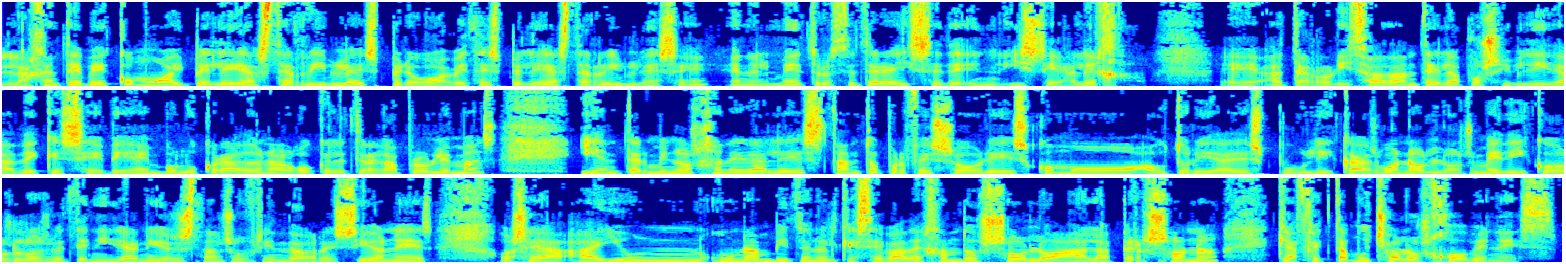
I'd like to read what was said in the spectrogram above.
la gente ve como hay peleas terribles, pero a veces peleas terribles ¿eh? en el metro, etcétera, y se, y se aleja, eh, aterrorizada ante la posibilidad de que se vea involucrado en algo que le traiga problemas. Y en términos generales, tanto profesores como autoridades públicas, bueno, los médicos, los veterinarios están sufriendo agresiones. O sea, hay un ámbito en el que se va dejando solo a la persona que afecta mucho a los jóvenes.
